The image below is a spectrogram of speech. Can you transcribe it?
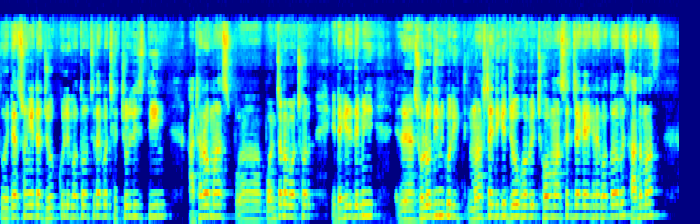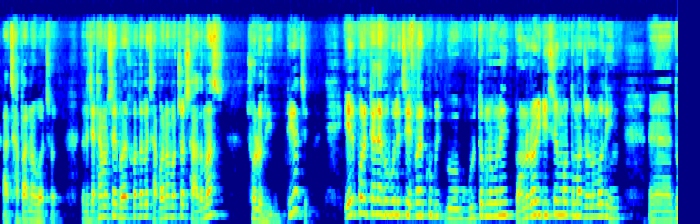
তো এটার সঙ্গে এটা যোগ করলে কত হচ্ছে? দেখো ছেচল্লিশ দিন আঠারো মাস পঞ্চান্ন বছর। এটাকে যদি আমি ষোলো দিন করি মাসটা এদিকে যোগ হবে ছ মাসের জায়গায় এখানে কত হবে? সাত মাস আর ছাপান্ন বছর। তাহলে জ্যাঠামশাইয়ের বয়স কত হবে? ছাপান্ন বছর সাত মাস ষোলো দিন। ঠিক আছে? এরপর একটা দেখো বলেছে, এরপরে খুব গুরুত্বপূর্ণ গুণে, পনেরোই ডিসেম্বর তোমার জন্মদিন দু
